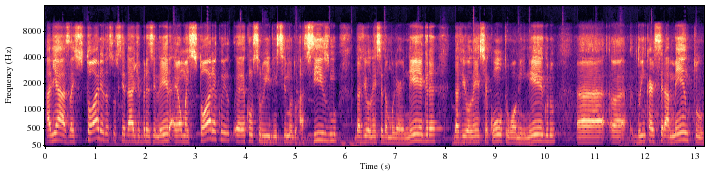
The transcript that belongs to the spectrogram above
Aliás, a história da sociedade brasileira é uma história é, construída em cima do racismo, da violência da mulher negra, da violência contra o homem negro, uh, do encarceramento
